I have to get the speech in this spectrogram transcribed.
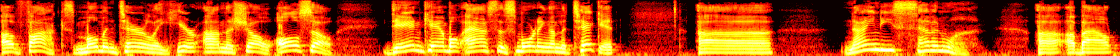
of Fox momentarily here on the show. Also, Dan Campbell asked this morning on the ticket uh, 97 1 uh, about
